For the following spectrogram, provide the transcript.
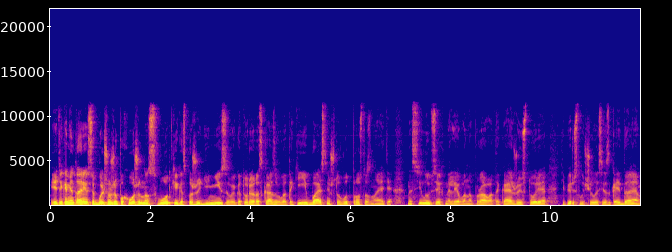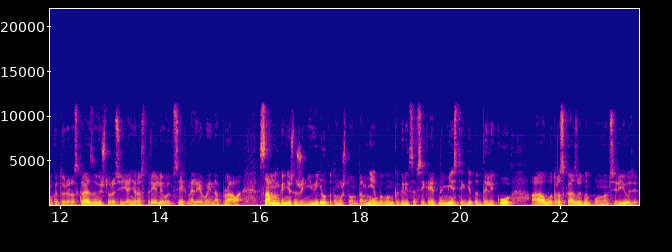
И эти комментарии все больше уже похожи на сводки госпожи Денис Денисовой, которая рассказывала такие басни, что вот просто, знаете, насилуют всех налево-направо. Такая же история теперь случилась и с Гайдаем, который рассказывает, что россияне расстреливают всех налево и направо. Сам он, конечно же, не видел, потому что он там не был, он, как говорится, в секретном месте, где-то далеко, а вот рассказывает на полном серьезе.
